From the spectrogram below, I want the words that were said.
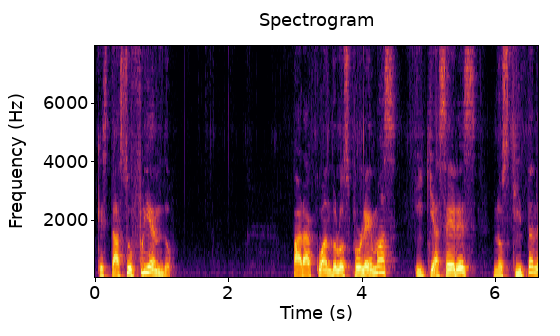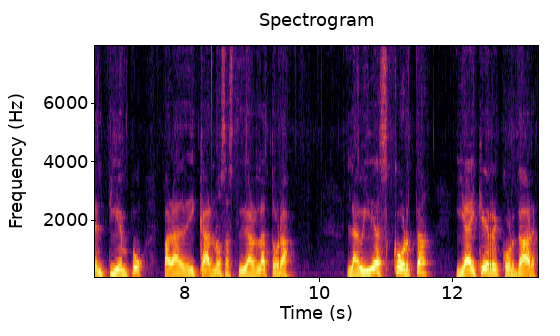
que está sufriendo, para cuando los problemas y quehaceres nos quitan el tiempo para dedicarnos a estudiar la Torah. La vida es corta y hay que recordar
